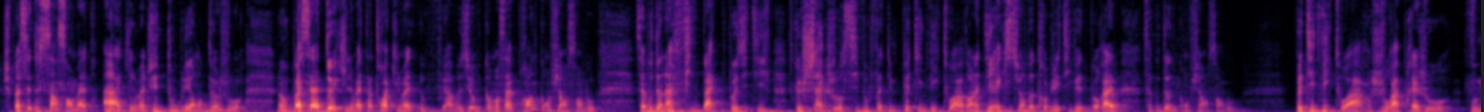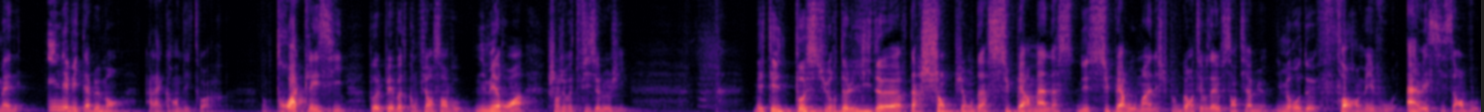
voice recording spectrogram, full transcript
Je suis passé de 500 mètres à 1 km. J'ai doublé en deux jours. Donc, vous passez à 2 km, à 3 km. Au fur et à mesure, vous commencez à prendre confiance en vous. Ça vous donne un feedback positif. Parce que chaque jour, si vous faites une petite victoire dans la direction de votre objectif et de vos rêves, ça vous donne confiance en vous. Petite victoire, jour après jour, vous mène inévitablement à la grande victoire. Donc, trois clés ici pour développer votre confiance en vous. Numéro 1, changez votre physiologie. Mettez une posture de leader, d'un champion, d'un superman, d'une superwoman, et je peux vous garantir, vous allez vous sentir mieux. Numéro 2, formez-vous, investissez en vous.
